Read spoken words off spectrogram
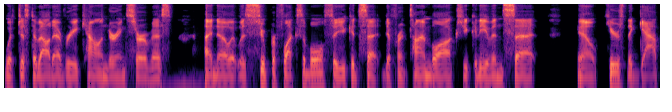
with just about every calendaring service. I know it was super flexible, so you could set different time blocks. You could even set, you know, here's the gap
